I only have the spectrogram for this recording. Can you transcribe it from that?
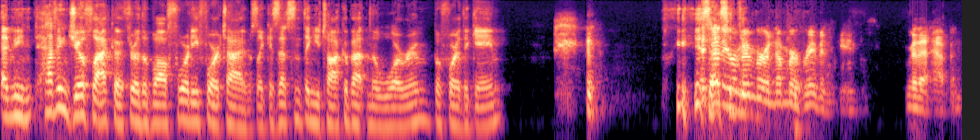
I mean, having Joe Flacco throw the ball 44 times, like, is that something you talk about in the war room before the game? I certainly remember a number of Ravens games where that happened.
